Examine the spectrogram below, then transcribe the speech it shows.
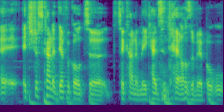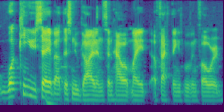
it's just kind of difficult to, to kind of make heads and tails of it. But what can you say about this new guidance and how it might affect things moving forward?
